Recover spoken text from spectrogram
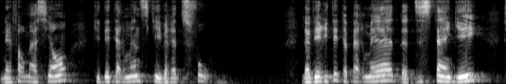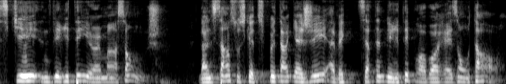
Une information qui détermine ce qui est vrai du faux. La vérité te permet de distinguer ce qui est une vérité et un mensonge, dans le sens où ce que tu peux t'engager avec certaines vérités pour avoir raison ou tort.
